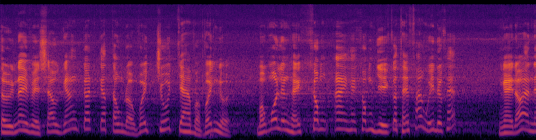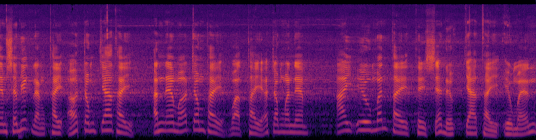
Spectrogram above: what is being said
từ nay về sau gắn kết các tông đồ với Chúa Cha và với người. Một mối liên hệ không ai hay không gì có thể phá hủy được hết. Ngày đó anh em sẽ biết rằng Thầy ở trong cha Thầy Anh em ở trong Thầy Và Thầy ở trong anh em. Ai yêu mến Thầy thì sẽ được cha Thầy yêu mến.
